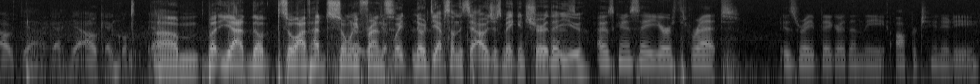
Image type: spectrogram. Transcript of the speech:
Yeah. Oh yeah. Okay. Yeah. Okay. Cool. Yeah. Um, but yeah, no, so I've had so many Wait, friends. Wait. No. Do you have something to say? I was just making sure that you. I was going to say your threat is way bigger than the opportunity.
